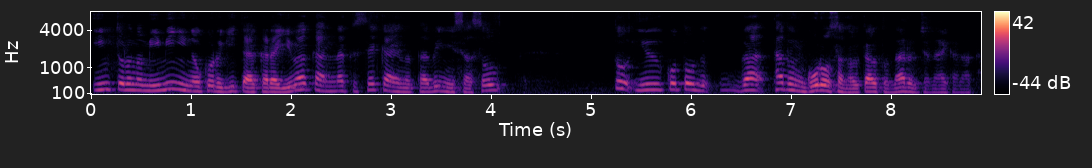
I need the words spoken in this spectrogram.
イントロの耳に残るギターから違和感なく世界の旅に誘うということが多分五郎さんが歌うとなるんじゃないかなと。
